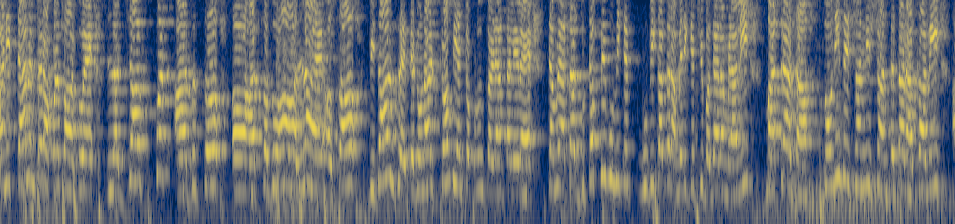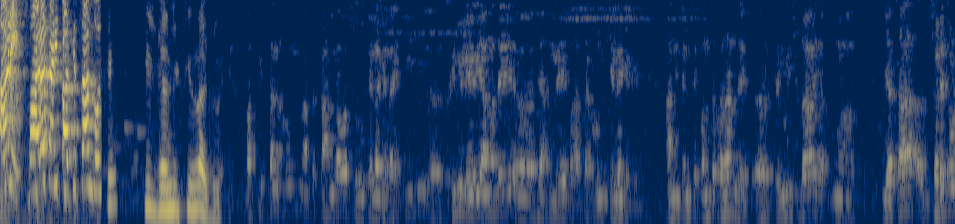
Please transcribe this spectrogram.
आणि त्यानंतर आपण पाहतोय लज्जास्पद आजचं आजचा जो हा हल्ला आहे असं विधान जे आहे ते डोनाल्ड ट्रम्प यांच्याकडून करण्यात आलेलं आहे. त्यामुळे आता दुटप्पी भूमिके भूमिका तर अमेरिकेची बघायला मिळाली. मात्र आता दोन्ही देशांनी शांतता राखावी आणि भारत आणि पाकिस्तान दोन्ही आहे. पाकिस्तानकडून आता कानगावा सुरू केला गेलाय की सिव्हिल एरियामध्ये हे हल्ले भारताकडून केले गेले. आणि त्यांचे पंतप्रधान जे आहेत, त्यांनी सुद्धा याचा सडेतोड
